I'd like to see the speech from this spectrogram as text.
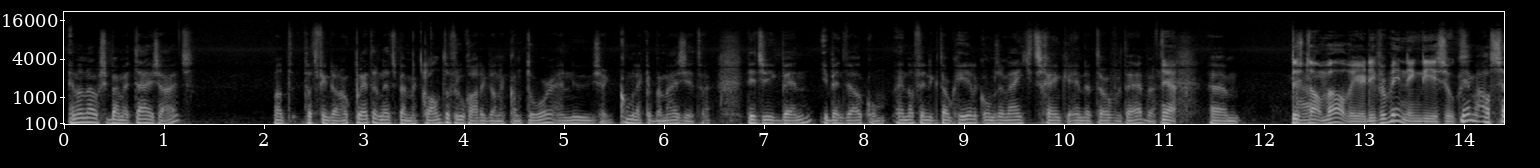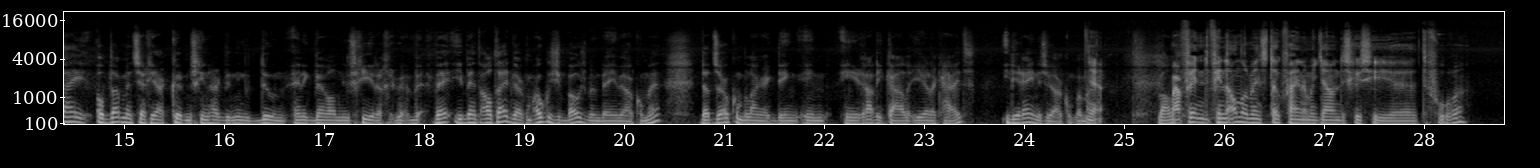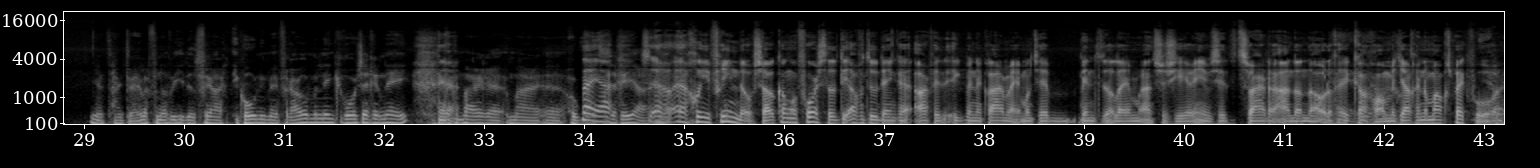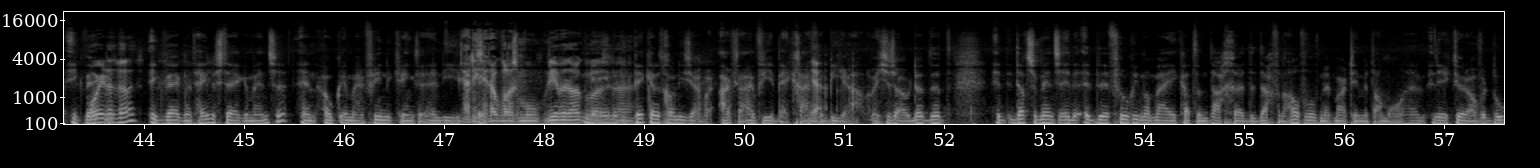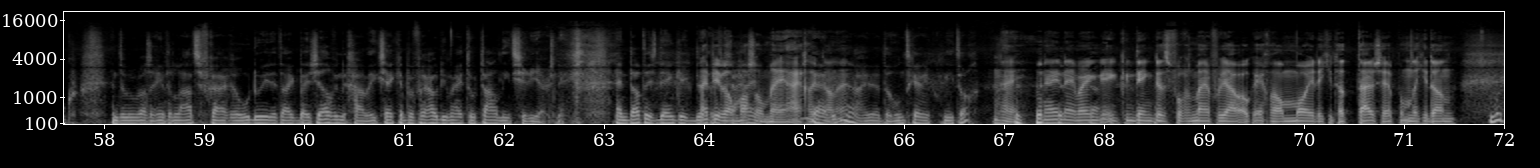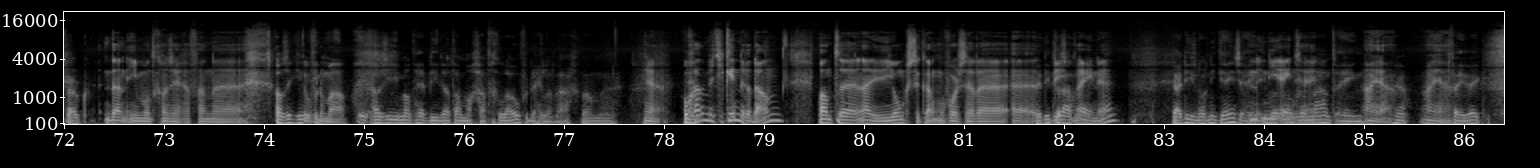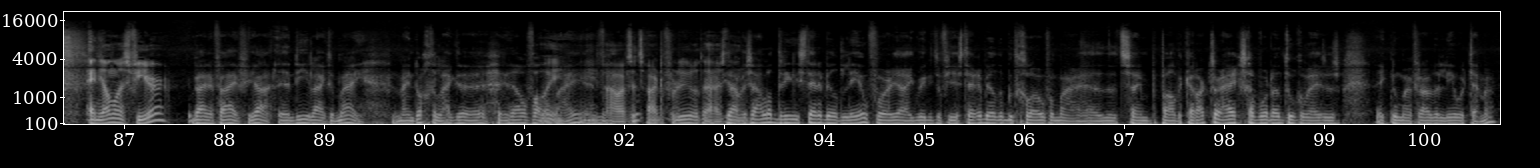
En dan nodig ze bij mij thuis uit. Want dat vind ik dan ook prettig. Net als bij mijn klanten. Vroeger had ik dan een kantoor. En nu zeg ik, kom lekker bij mij zitten. Dit is wie ik ben. Je bent welkom. En dan vind ik het ook heerlijk om ze een wijntje te schenken en het over te hebben. Ja. Um, dus dan wel weer die verbinding die je zoekt. Nee, maar als zij op dat moment zeggen, ja kut, misschien had ik dit niet moeten doen. En ik ben wel nieuwsgierig. Je bent altijd welkom. Ook als je boos bent, ben je welkom. Hè? Dat is ook een belangrijk ding in, in radicale eerlijkheid. Iedereen is welkom bij mij. Ja. Want, maar vinden, vinden andere mensen het ook fijn om met jou een discussie uh, te voeren? Ja, het hangt er heel erg vanaf wie je dat vraagt. Ik hoor nu mijn vrouw in mijn linkeroor zeggen nee. maar uh, maar uh, ook nou ja, zeggen ja. Uh, goede vrienden of zo. Ik kan me voorstellen dat die af en toe denken... Arvid, ik ben er klaar mee. Want je bent het alleen maar aan het associëren. En je zit het zwaarder aan dan nodig. Ik kan gewoon met jou geen normaal gesprek voeren. Hoor je dat wel eens? Ik werk met hele sterke mensen. En ook in mijn vriendenkring. En die, ja, die zijn ook wel eens moe. Die hebben het ook nee, wel eens... maar die pikken het gewoon. Die zeggen maar, Arvid, even je bek. Ga even bier halen. Weet je zo. Dat, dat, dat soort mensen... Er vroeg iemand mij... Ik had een dag, de dag van Alvolf met Martin. Met allemaal directeur over het boek. En toen was een van de laatste vragen... Hoe doe je dit eigenlijk bij zelf in de gaten. Ik zeg, ik heb een vrouw die mij totaal niet serieus neemt. En dat is denk ik... De, heb je wel mazzel mee eigenlijk ja, dan, hè? Ja, dat ontken ik ook niet, toch? Nee, nee, nee maar ik, ik, denk dat is volgens mij voor jou ook echt wel mooi dat je dat thuis hebt. Omdat je dan... Moet ook. Dan iemand kan zeggen van, uh, als ik, doe normaal. Als je iemand hebt die dat allemaal gaat geloven de hele dag, dan... Uh, ja. Hoe gaat het met je kinderen dan? Want uh, nou, die jongste kan ik me voorstellen, die, die is nog één, hè? Ja, die is nog niet eens één. Niet eens een maand één. Oh ja. ja. Oh ja. Twee weken. En die andere is vier? Bijna vijf, ja. Die lijkt op mij. Mijn dochter lijkt uh, in elk geval op mij. Die vrouw heeft het zwaar te voortduren thuis. Ja, we zijn alle drie sterrenbeeld leeuw voor. Ja, ik weet niet of je sterrenbeelden moet geloven, maar uh, dat zijn bepaalde karaktereigenschappen worden aan toegewezen. Dus ik noem mijn vrouw de leeuwentemmer.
